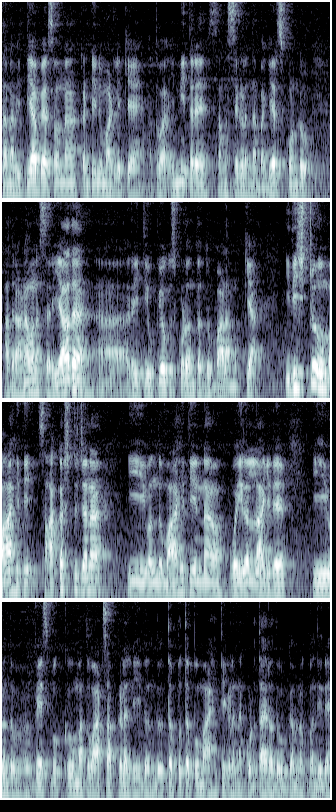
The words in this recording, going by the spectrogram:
ತನ್ನ ವಿದ್ಯಾಭ್ಯಾಸವನ್ನು ಕಂಟಿನ್ಯೂ ಮಾಡಲಿಕ್ಕೆ ಅಥವಾ ಇನ್ನಿತರೆ ಸಮಸ್ಯೆಗಳನ್ನು ಬಗೆಹರಿಸ್ಕೊಂಡು ಅದರ ಹಣವನ್ನು ಸರಿಯಾದ ರೀತಿ ಉಪಯೋಗಿಸ್ಕೊಳ್ಳುವಂಥದ್ದು ಭಾಳ ಮುಖ್ಯ. ಇದಿಷ್ಟು ಮಾಹಿತಿ. ಸಾಕಷ್ಟು ಜನ ಈ ಒಂದು ಮಾಹಿತಿಯನ್ನು ವೈರಲ್ ಆಗಿದೆ. ಈ ಒಂದು ಫೇಸ್ಬುಕ್ ಮತ್ತು ವಾಟ್ಸಪ್ಗಳಲ್ಲಿ ಇದೊಂದು ತಪ್ಪು ತಪ್ಪು ಮಾಹಿತಿಗಳನ್ನು ಕೊಡ್ತಾ ಇರೋದು ಗಮನಕ್ಕೆ ಬಂದಿದೆ.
